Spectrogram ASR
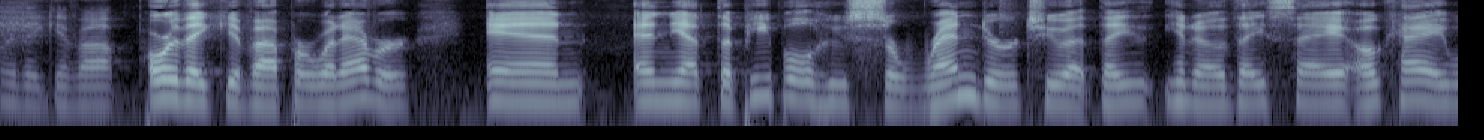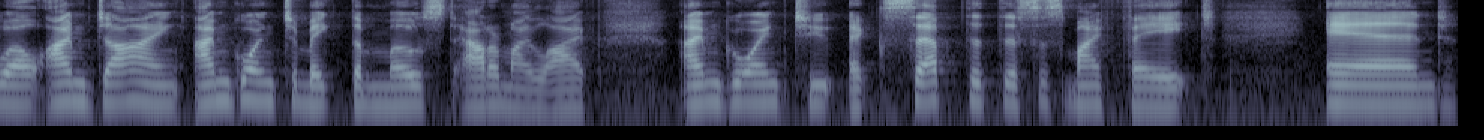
Or they give up. or they give up or whatever. And and yet the people who surrender to it they you know they say okay well i'm dying. I'm going to make the most out of my life. I'm going to accept that this is my fate and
